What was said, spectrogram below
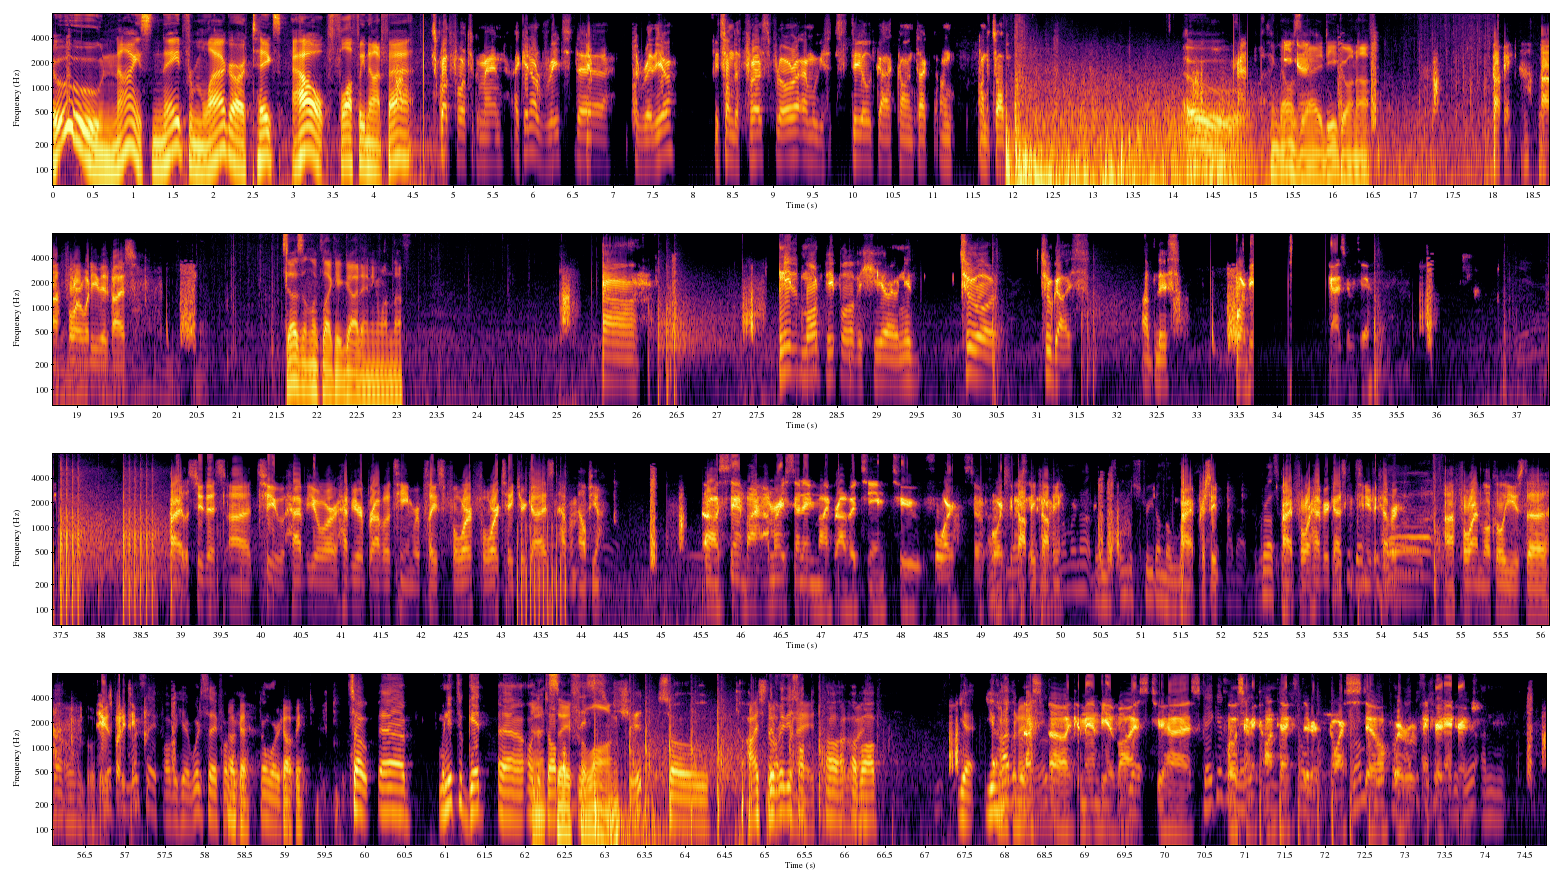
Ooh, nice nade from Lagar takes out Fluffy Not Fat. Squad four to command. I cannot reach the the radio. It's on the first floor, and we still got contact on on the top. Oh, I think that was the ID going off. Copy. Uh, four, what do you advise? Doesn't look like it got anyone though. Uh, I need more people over here. I need two or two guys, at least. Four B. Guys, over to you. Right, let's do this. Uh, two, have your have your Bravo team replace four. Four, take your guys and have them help you. Uh, stand by. I'm already sending my Bravo team to four. So four. Copy, copy. All right, proceed. All right, four, have your guys continue to cover. Uh, four and local use the use buddy team. We're safe over here. We're safe over Okay. here. Don't worry. Copy. So uh, we need to get uh, on Not the top safe of for this long. shit. So I still the have radius grenade, up uh, the way. above. Yeah, you I have a have it. grenade. That's, uh, command be advised. Two has close enemy contact to their north still. Where we're entering range.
